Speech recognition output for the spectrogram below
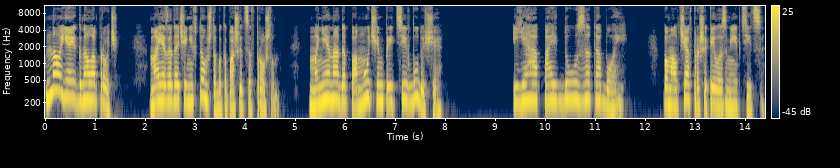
Но я их гнала прочь. Моя задача не в том, чтобы копошиться в прошлом. Мне надо помочь им прийти в будущее. «Я пойду за тобой», — помолчав, прошипела змея-птица.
